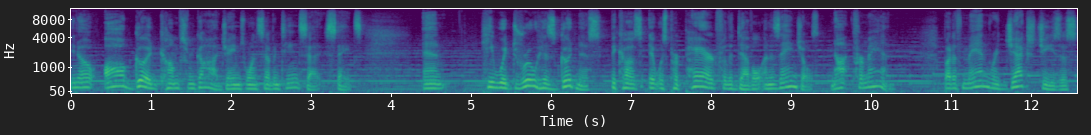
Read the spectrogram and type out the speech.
You know, all good comes from God, James 1.17 states. And He withdrew His goodness because it was prepared for the devil and his angels, not for man. But if man rejects Jesus,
